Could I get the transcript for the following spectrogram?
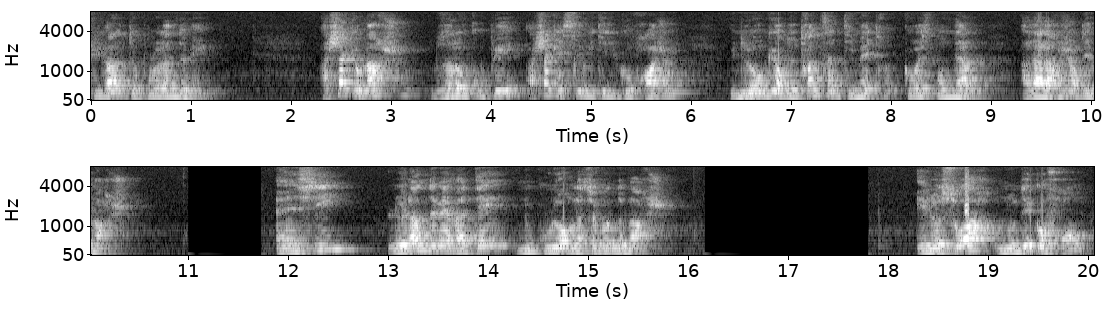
suivante pour le lendemain. À chaque marche, nous allons couper à chaque extrémité du coffrage une longueur de 30 cm correspondant à la largeur des marches. Ainsi, le lendemain matin, nous coulons la seconde marche. Et le soir, nous décoffrons.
